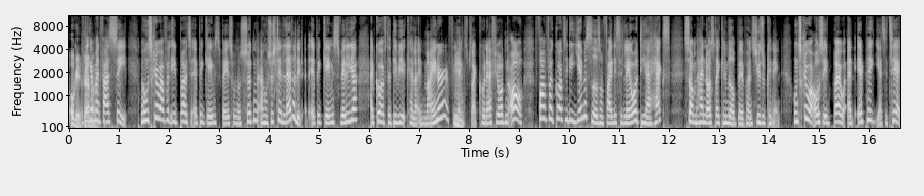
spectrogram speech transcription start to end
Okay, Det fair kan man faktisk se. Men hun skriver i hvert fald i et brev til Epic Games tilbage i 2017, at hun synes, det er latterligt, at Epic Games vælger at gå efter det, vi kalder en minor, fordi mm. han som sagt kun er 14 år, frem for at gå efter de hjemmesider, som faktisk laver de her hacks, som han også reklamerede med på hans YouTube-kanal. Hun skriver også i et brev, at Epic, jeg citerer,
